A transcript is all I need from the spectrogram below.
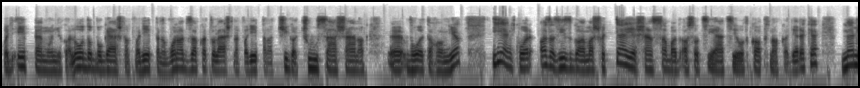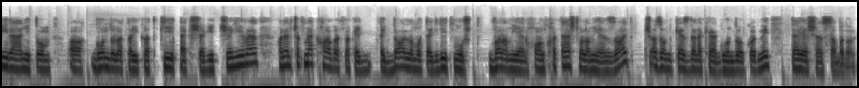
hogy éppen mondjuk a lódobogásnak, vagy éppen a vonatzakatolásnak, vagy éppen a csiga csúszásának volt a hangja. Ilyenkor az az izgalmas, hogy teljesen szabad asszociációt kapnak a gyerekek, nem irányítom a gondolataikat képek segítségével, hanem csak meghallgatnak egy, egy dallamot, egy ritmust, valamilyen hanghatást, valamilyen zajt, és azon kezdenek el gondolkodni teljesen szabadon.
